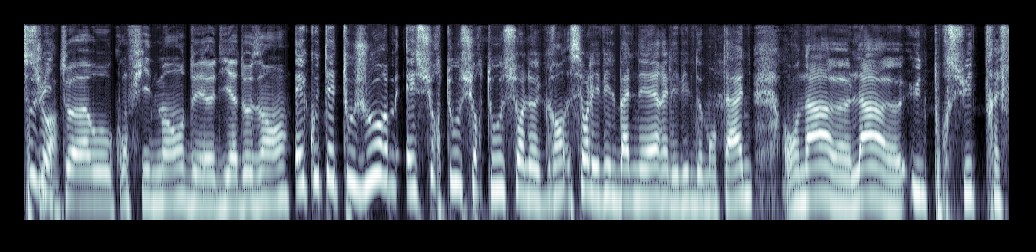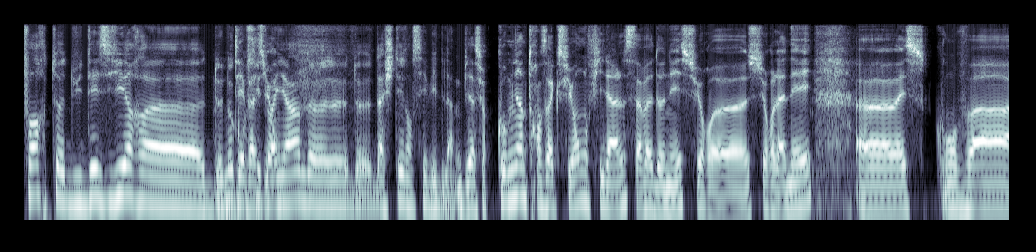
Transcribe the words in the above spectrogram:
toujours. suite euh, au confinement d'il y a deux ans? Écoutez toujours et surtout surtout sur le grand sur les villes balnéaires et les villes de montagne, on a euh, là une poursuite très forte du désir euh, de nos concitoyens d'acheter dans ces villes-là. Bien sûr. Combien de transactions au final ça va donner sur sur l'année? Est-ce qu'on va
